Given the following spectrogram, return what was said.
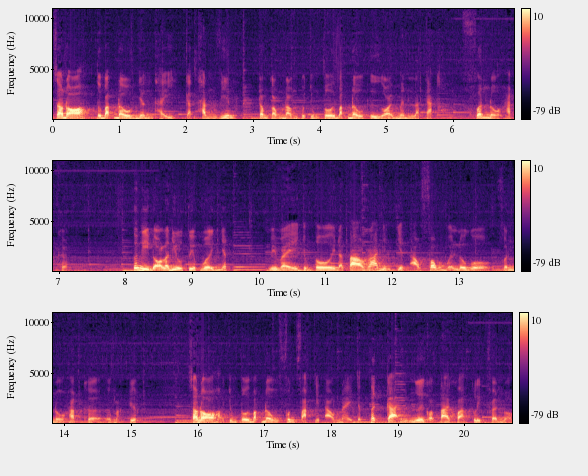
sau đó tôi bắt đầu nhận thấy các thành viên trong cộng đồng của chúng tôi bắt đầu tự gọi mình là các funnel hacker. Tôi nghĩ đó là điều tuyệt vời nhất Vì vậy chúng tôi đã tạo ra những chiếc áo phông với logo Funnel Hacker ở mặt trước. Sau đó chúng tôi bắt đầu phân phát chiếc áo này cho tất cả những người có tài khoản ClickFunnels.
